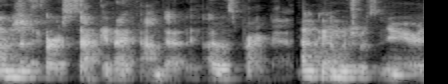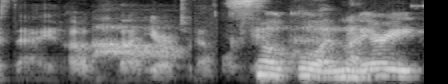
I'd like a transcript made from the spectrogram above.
In the first second, I found out I was pregnant. Okay. which was New Year's Day of that year, 2014. so cool and Like- very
